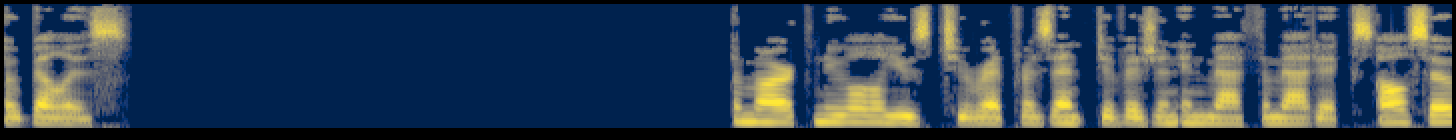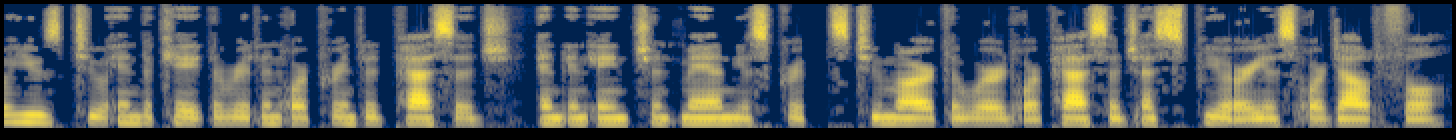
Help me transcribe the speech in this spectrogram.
Obelus. A mark newel used to represent division in mathematics also used to indicate a written or printed passage, and in ancient manuscripts to mark a word or passage as spurious or doubtful.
